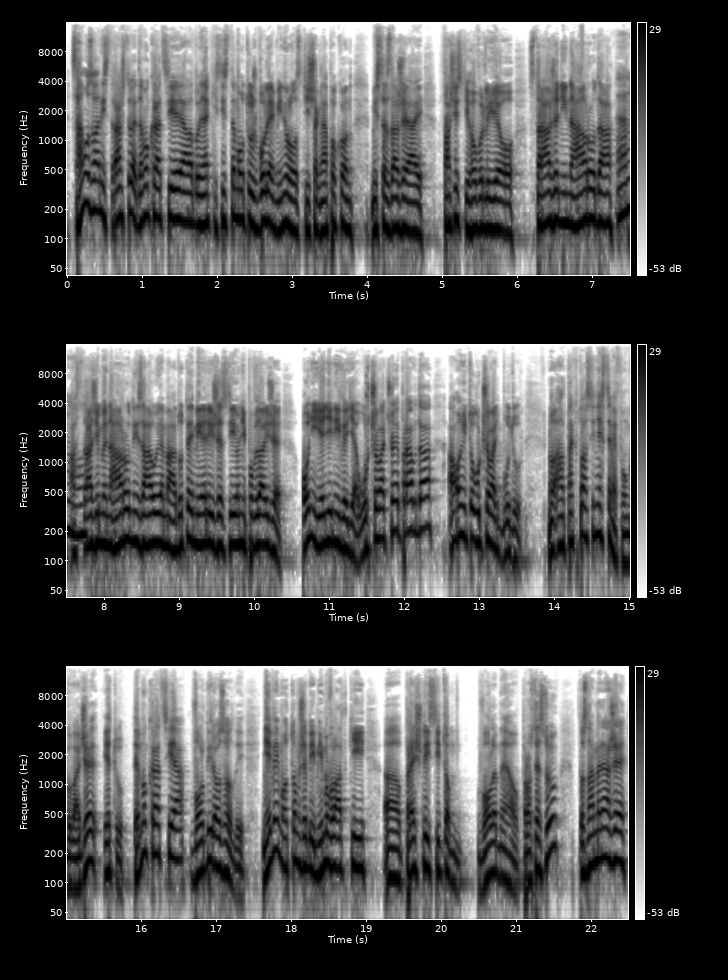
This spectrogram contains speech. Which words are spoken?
Samozvaní strážtovia demokracie alebo nejakých systémov tu už boli aj v minulosti, však napokon mi sa zdá, že aj fašisti hovorili o strážení národa ano. a strážime národný záujem a do tej miery, že si oni povedali, že oni jediní vedia určovať, čo je pravda a oni to určovať budú. No ale takto asi nechceme fungovať, že je tu demokracia, voľby rozhodli. Neviem o tom, že by mimovládky uh, prešli si tom volebného procesu. To znamená, že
